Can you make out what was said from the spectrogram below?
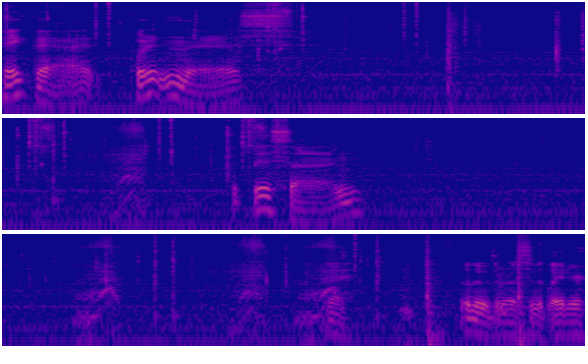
Take that, put it in this. Put this on. Eh, we'll do the rest of it later.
